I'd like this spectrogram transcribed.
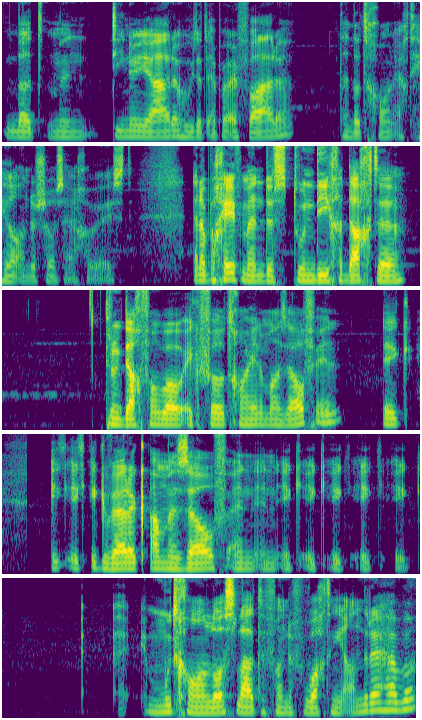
dat mijn tienerjaren, hoe ik dat heb ervaren, dat dat gewoon echt heel anders zou zijn geweest. En op een gegeven moment, dus toen die gedachte toen ik dacht van wow, ik vul het gewoon helemaal zelf in. Ik, ik, ik, ik werk aan mezelf en, en ik, ik, ik, ik, ik, eh, moet gewoon loslaten van de verwachtingen die anderen hebben.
